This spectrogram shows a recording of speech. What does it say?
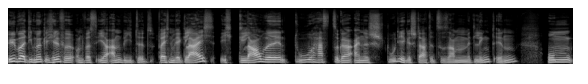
Über die mögliche Hilfe und was ihr anbietet, sprechen wir gleich. Ich glaube, du hast sogar eine Studie gestartet zusammen mit LinkedIn, um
